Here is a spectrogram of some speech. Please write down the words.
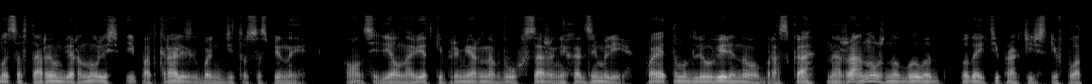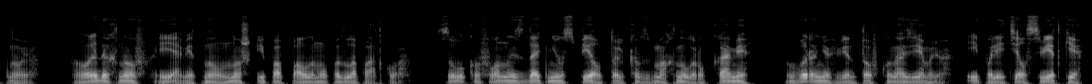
мы со вторым вернулись и подкрались к бандиту со спины. Он сидел на ветке примерно в двух саженях от земли, поэтому для уверенного броска ножа нужно было подойти практически вплотную. Выдохнув, я метнул нож и попал ему под лопатку. Звуков он издать не успел, только взмахнул руками, выронив винтовку на землю, и полетел с ветки,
